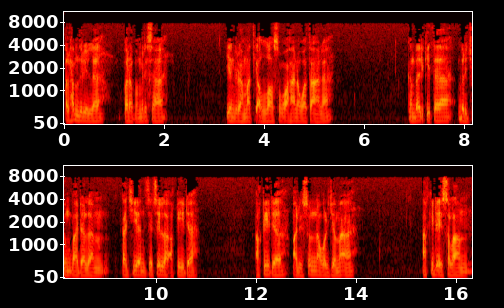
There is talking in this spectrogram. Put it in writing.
Alhamdulillah para pemirsa yang dirahmati Allah Subhanahu wa taala Kembali kita berjumpa dalam kajian silsilah akidah. Akidah al-sunnah wal jamaah. Akidah Islam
